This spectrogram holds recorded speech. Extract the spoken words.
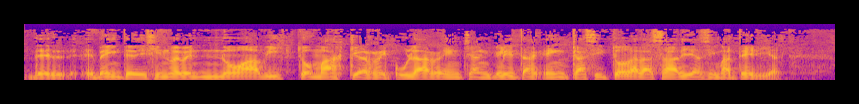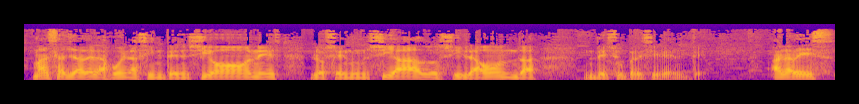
del 2019, no ha visto más que recular en chancleta en casi todas las áreas y materias, más allá de las buenas intenciones, los enunciados y la onda de su presidente. A la vez,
